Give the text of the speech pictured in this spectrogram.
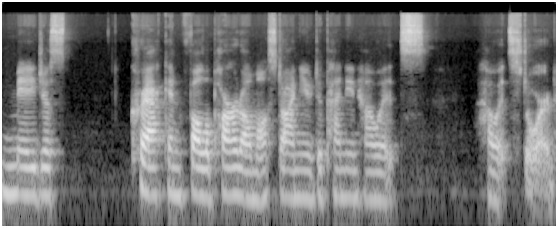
may just crack and fall apart almost on you depending how it's how it's stored.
